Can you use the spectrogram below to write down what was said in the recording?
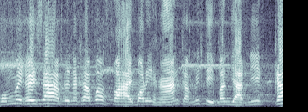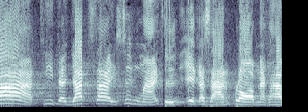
ผมไม่เคยทราบเลยนะครับ ว่าฝ่ายบริหารกับนิติบัญญัตินี้กล้าที่จะยัดไส้ซึ่งหมายถึงเอกสารปลอมนะครับ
